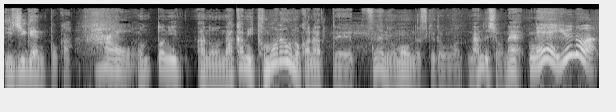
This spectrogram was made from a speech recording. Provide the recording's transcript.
異次元とか、はい、本当にあの中身伴うのかなって常に思うんですけども何でしょうね。ね言うのは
